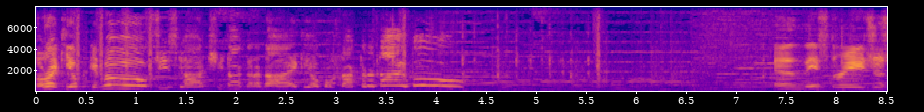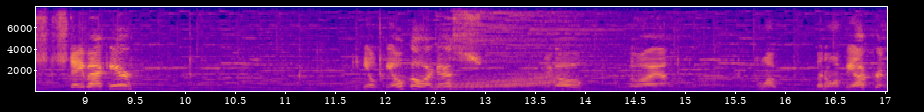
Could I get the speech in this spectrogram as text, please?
Alright, Kyoko can move! She's not, she's not gonna die! Kyoko's not gonna die! Woo! And these three just stay back here. Kyoko, I guess. There you go, Kawaya. Uh, I want, I don't want Byakuren,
